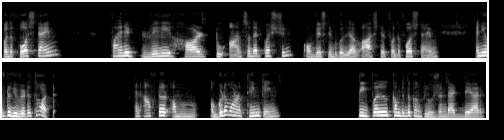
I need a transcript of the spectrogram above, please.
for the first time find it really hard to answer that question, obviously because they have asked it for the first time, and you have to give it a thought. And after a, a good amount of thinking, people come to the conclusion that they are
